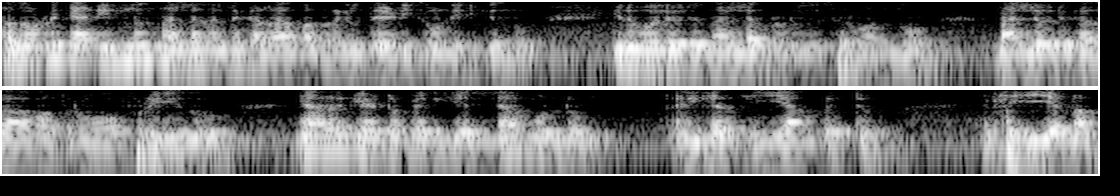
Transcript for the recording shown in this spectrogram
അതുകൊണ്ട് ഞാൻ ഇന്നും നല്ല നല്ല കഥാപാത്രങ്ങൾ തേടിക്കൊണ്ടിരിക്കുന്നു. ഇതുപോലെ ഒരു നല്ല പ്രൊഡ്യൂസർ വന്നു നല്ലൊരു കഥാപാത്രം ഓഫർ ചെയ്തു. ഞാനത് കേട്ടപ്പോൾ എനിക്ക് എല്ലാം കൊണ്ടും എനിക്കത് ചെയ്യാൻ പറ്റും ചെയ്യണം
